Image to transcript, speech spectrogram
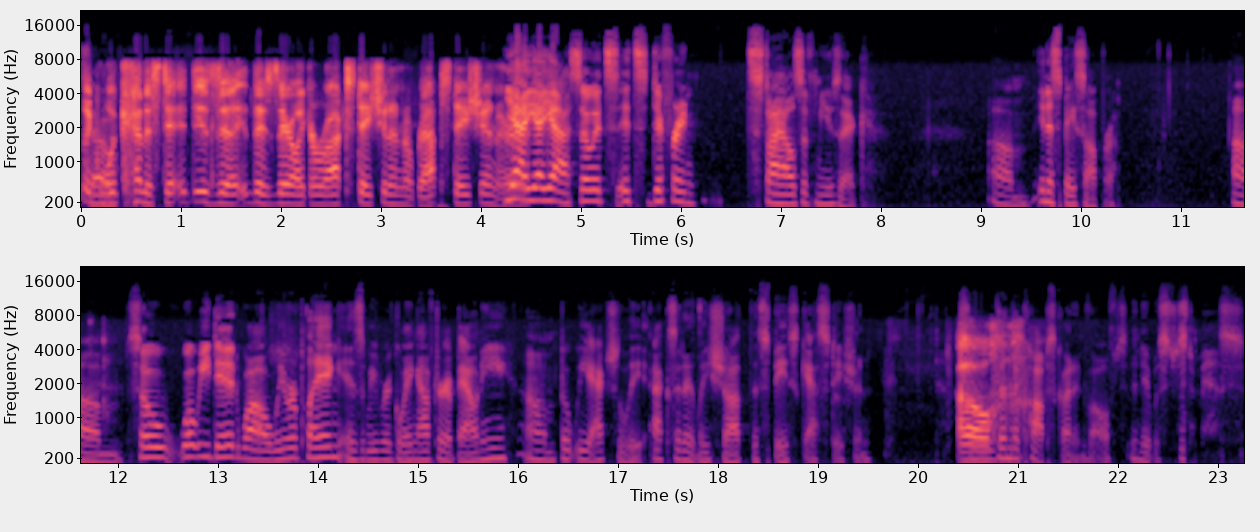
Like So- what kind of sta- is the, is there like a rock station and a rap station? Or... Yeah, yeah, yeah. So it's it's different styles of music um, in a space opera. Um, so what we did while we were playing is we were going after a bounty, um, but we actually accidentally shot the space gas station. Oh, So then the cops got involved, and it was just a mess.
